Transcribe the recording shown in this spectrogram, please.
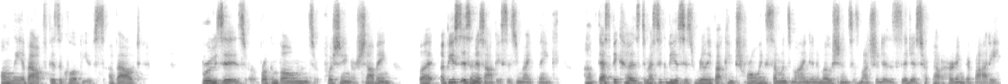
only about physical abuse, about bruises or broken bones or pushing or shoving, but abuse isn't as obvious as you might think. Um, that's because domestic abuse is really about controlling someone's mind and emotions as much as it is about hurting their body.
